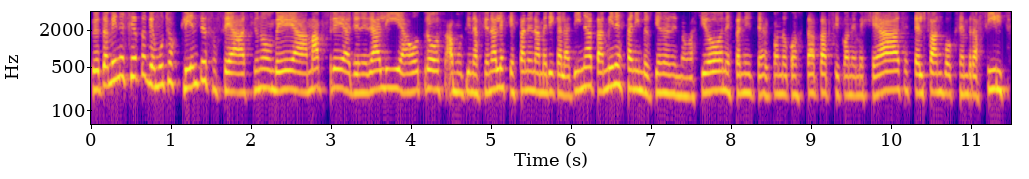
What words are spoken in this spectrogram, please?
Pero también es cierto que muchos clientes, o sea, si uno ve a Mapfre, a Generali, a otros, a multinacionales que están en América Latina, también están invirtiendo en innovación, están interactuando con startups y con MGAs, está el Sandbox en Brasil,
